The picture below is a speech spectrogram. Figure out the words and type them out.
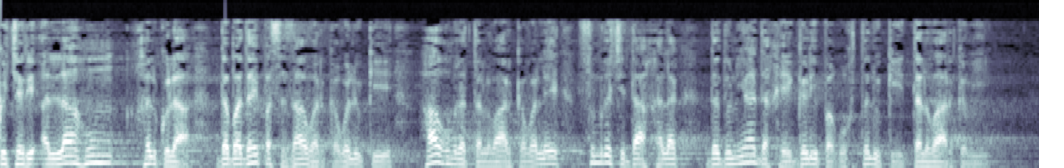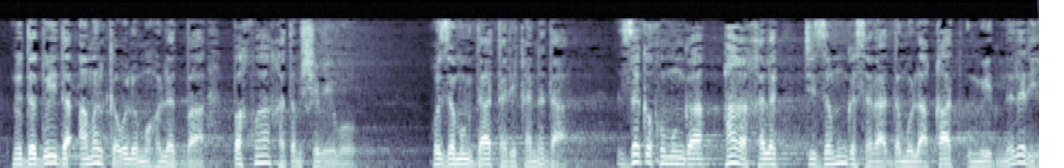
کچری الله هم خلق لا د بدای په سزا ورکولو کې هغه تلوار کوله څومره چې دا خلق د دنیا د خېګړی په غختلو کې تلوار کوي نو د دوی د عمل کولو مهلت به په خوا ختم شوي وو خو زمونږ دا طریقه نه ده ځکه خو مونږه هغه خلق چې زمونږ سره د ملاقات امید نه لري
